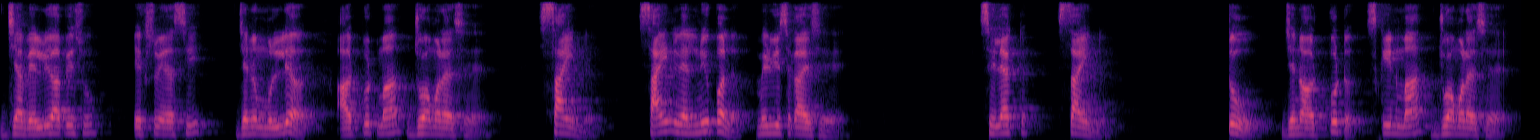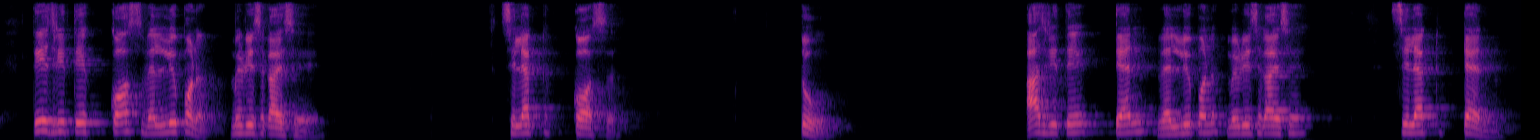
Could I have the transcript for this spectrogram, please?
જ્યાં વેલ્યુ આપીશું, એકસો એંસી, જેનું મૂલ્ય આઉટપુટમાં જોવા મળે છે. સાઇન સાઇન વેલ્યુ પણ મેળવી શકાય છે. સિલેક્ટ સાઇન ટુ જેનું આઉટપુટ સ્ક્રીનમાં જોવા મળે છે. તે જ રીતે કોસ વેલ્યુ પણ મેળવી શકાય છે. સિલેક્ટ કોસ ટુ આ જ રીતે ટેન વેલ્યુ પણ મેળવી શકાય છે. Select tan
